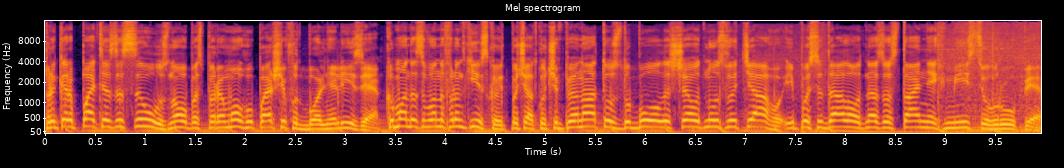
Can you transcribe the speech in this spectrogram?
Прикарпаття ЗСУ знову без перемог у першій футбольній лізі. Команда з Івано-Франківська від початку чемпіонату здобула лише одну звитягу і посідала одне з останніх місць у групі.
